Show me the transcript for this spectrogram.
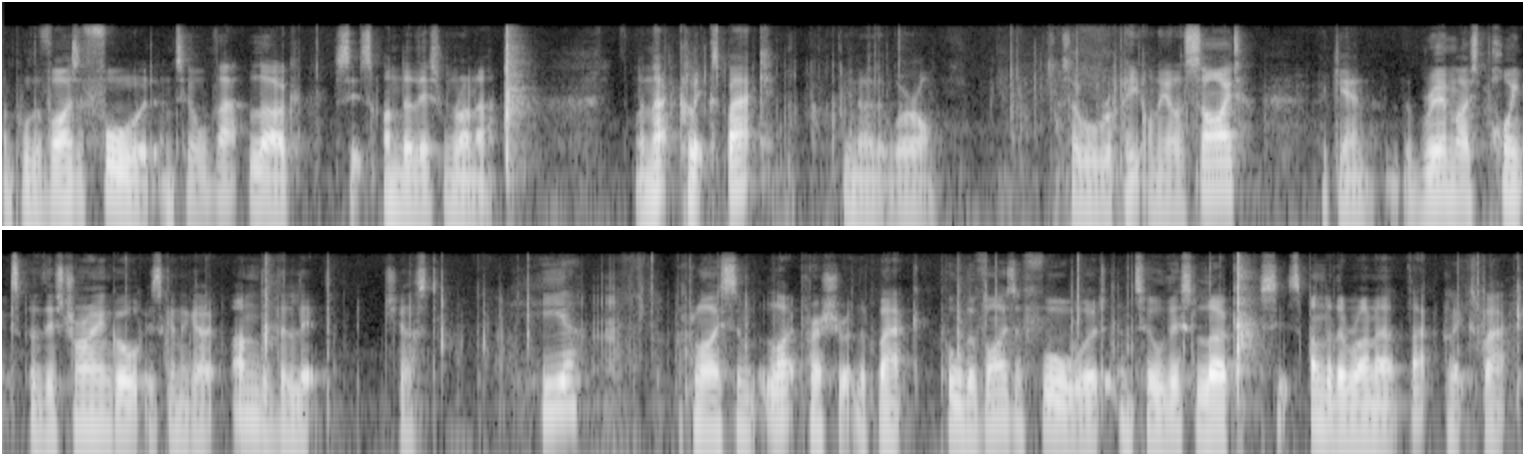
and pull the visor forward until that lug sits under this runner. When that clicks back, you know that we're on. So we'll repeat on the other side. Again, the rearmost point of this triangle is going to go under the lip just here. Apply some light pressure at the back, pull the visor forward until this lug sits under the runner, that clicks back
